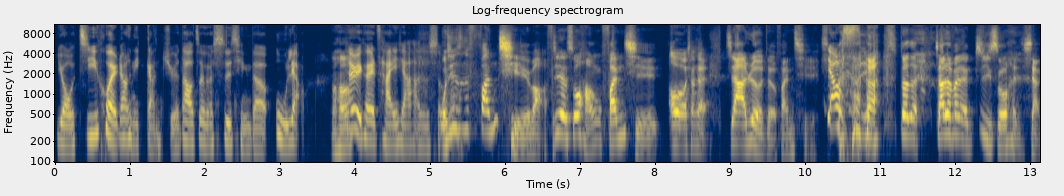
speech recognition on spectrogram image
有机会让你感觉到这个事情的物料。嗯哼 Harry 可以猜一下它是什么？我记得是番茄吧，我记得说好像番茄哦，我想起来加热的番茄，笑死！对对，加热番茄据说很像。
